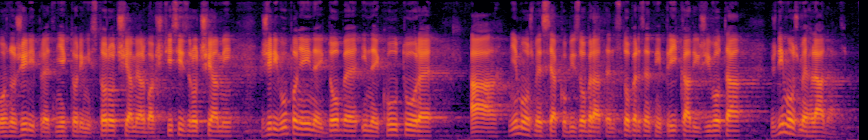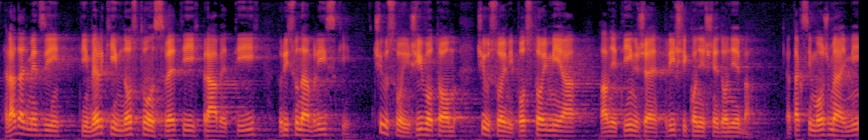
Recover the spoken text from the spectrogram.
možno žili pred niektorými storočiami alebo až tisícročiami, žili v úplne inej dobe, inej kultúre a nemôžeme si akoby zobrať ten 100% príklad ich života, vždy môžeme hľadať. Hľadať medzi tým veľkým množstvom svetých práve tých, ktorí sú nám blízki, či už svojim životom, či už svojimi postojmi a hlavne tým, že prišli konečne do neba. A tak si môžeme aj my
